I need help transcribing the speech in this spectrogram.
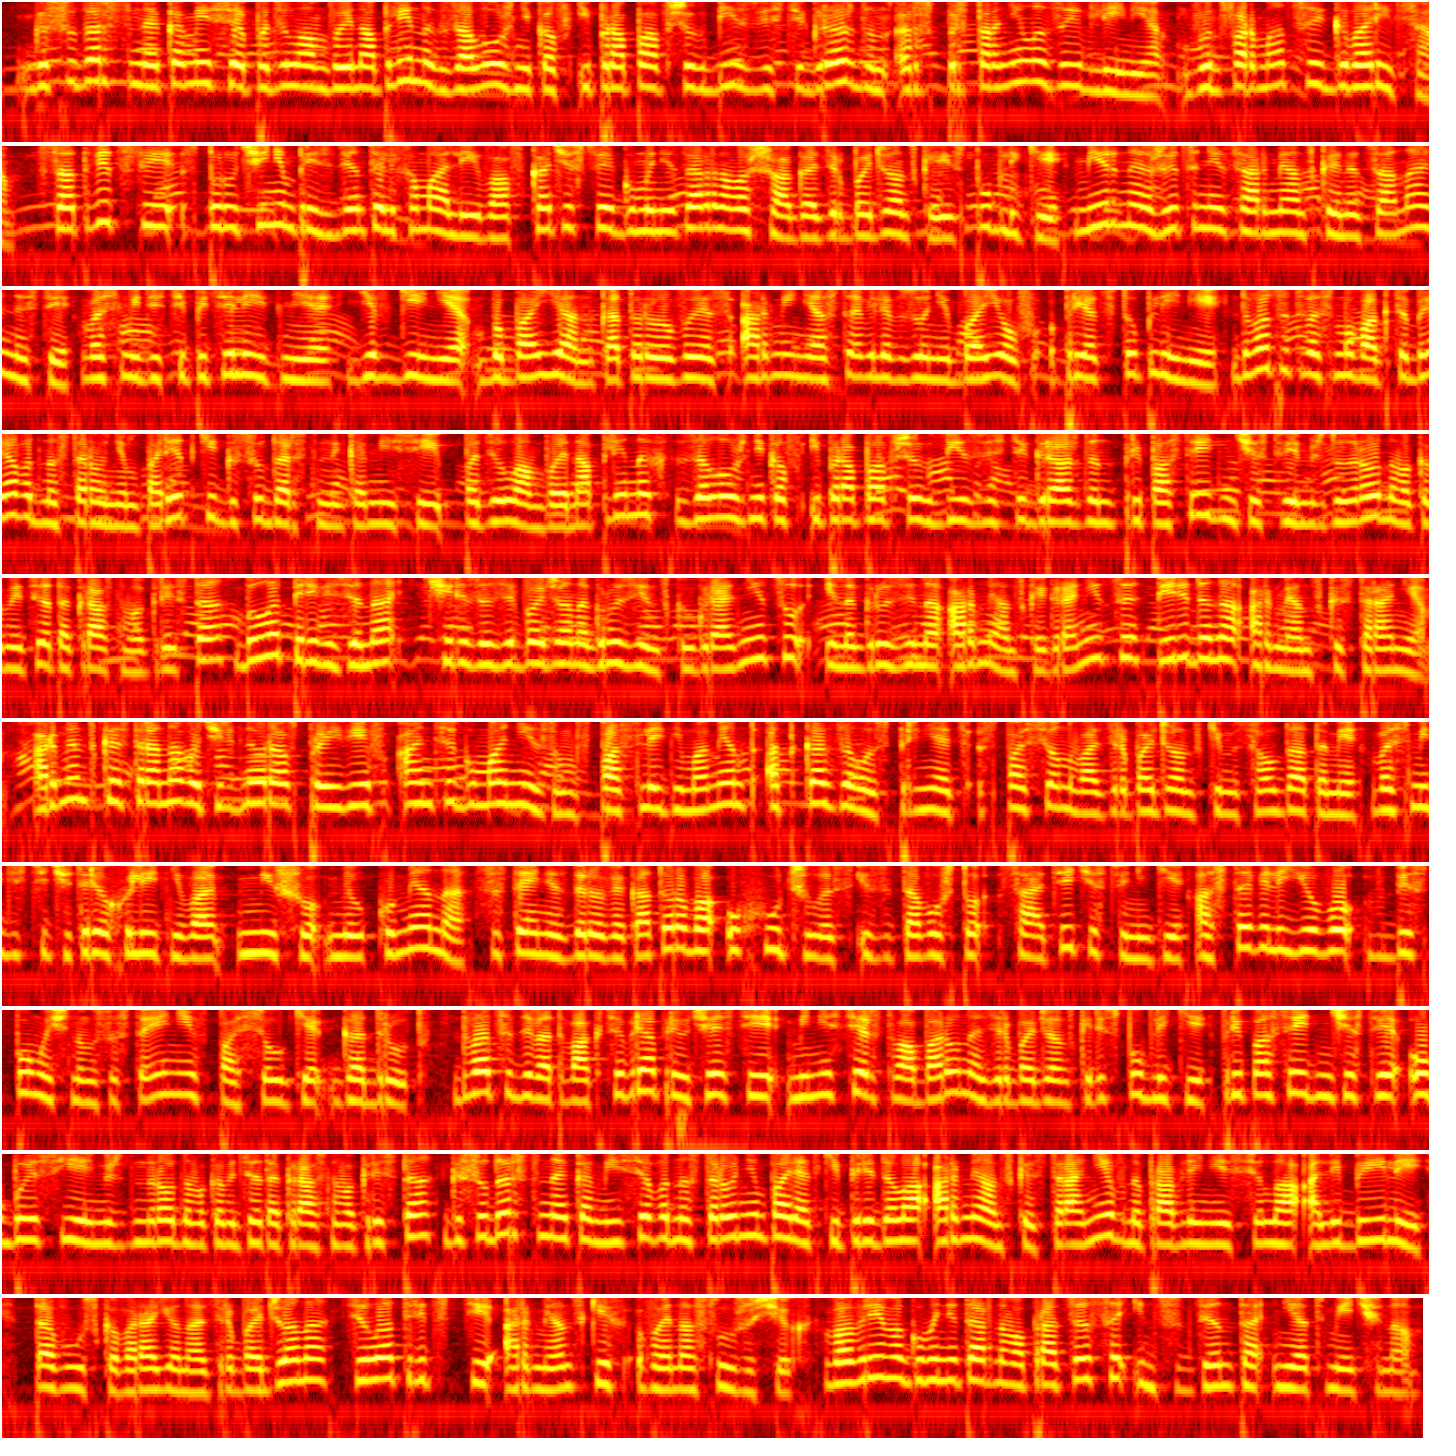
Государственная комиссия по делам военнопленных, заложников и пропавших без вести граждан распространила заявление. В информации говорится, в соответствии с поручением президента Ильхам Алиева в качестве гуманитарного шага Азербайджанской республики мирная жительница армянской национальности, 85-летняя Евгения Бабаян, которую ВС Армении оставили в зоне боев при отступлении, 28 октября в одностороннем порядке Государственной комиссии по делам военнопленных, заложников и пропавших без вести граждан при посредничестве Международного комитета Красного Креста была перевезена через азербайджано-грузинскую границу и на грузино-армянской границе передана армянской стороне. Армянская сторона в очередной раз, проявив антигуманизм, в последний момент отказалась принять спасенного азербайджанскими солдатами 84-летнего Мишу Милкумяна, состояние здоровья которого ухудшилось из-за того, что соотечественники оставили его в беспомощном состоянии в поселке Гадрут. 29 октября при участии Министерства обороны Азербайджанской республики при посредничестве ОБСЕ и Международного комитета Красного Креста государственная комиссия в одностороннем порядке передала армянской стороне в направлении села Алибейли Тавузского района Азербайджана тела 30 армянских военнослужащих. Во время гуманитарного процесса инцидента не отмечено.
